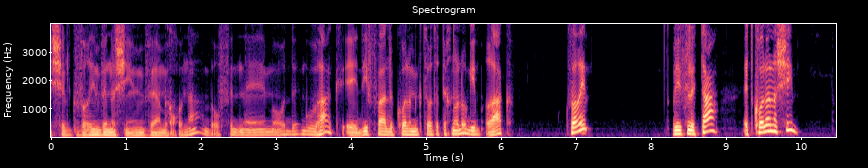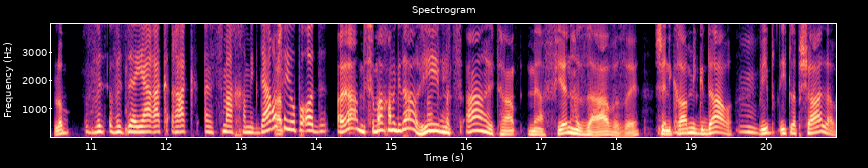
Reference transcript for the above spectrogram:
של גברים ונשים, והמכונה באופן מאוד מובהק העדיפה לכל המקצועות הטכנולוגיים רק גברים. והפלטה את כל הנשים. לא... וזה היה רק, רק על סמך המגדר, או שהיו פה עוד... היה מסמך המגדר. Okay. היא אוקיי. מצאה את המאפיין הזהב הזה, שנקרא mm. מגדר, mm. והיא התלבשה עליו.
